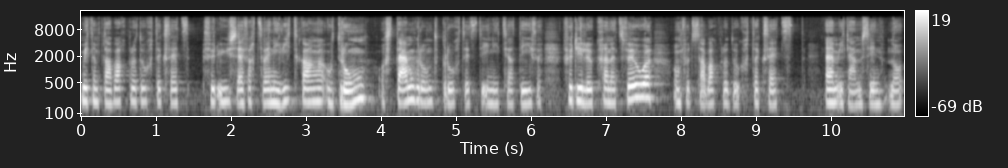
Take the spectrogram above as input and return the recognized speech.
mit dem Tabakproduktegesetz für uns einfach zu wenig weit gegangen. Und darum, aus diesem Grund, braucht es jetzt die Initiative, für die Lücken zu füllen und für das Tabakproduktegesetz ähm, in diesem Sinn noch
